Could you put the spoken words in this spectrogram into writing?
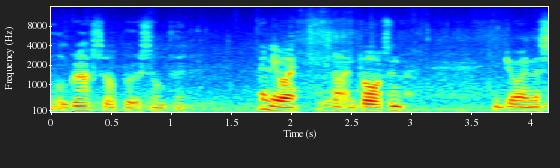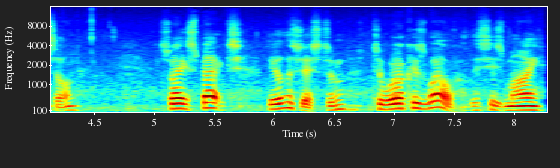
Little grasshopper or something. Anyway, he's not important. Enjoying the sun. So I expect the other system to work as well. This is my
